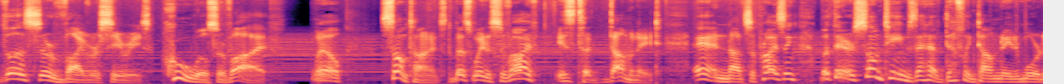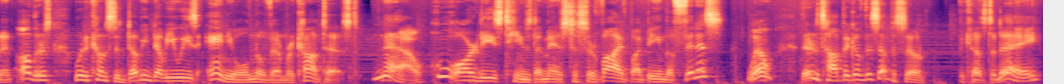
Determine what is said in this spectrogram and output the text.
The Survivor Series. Who will survive? Well, sometimes the best way to survive is to dominate. And not surprising, but there are some teams that have definitely dominated more than others when it comes to WWE's annual November contest. Now, who are these teams that managed to survive by being the fittest? Well, they're the topic of this episode. Because today,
